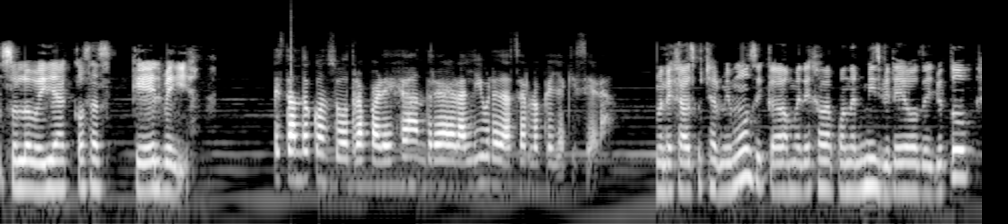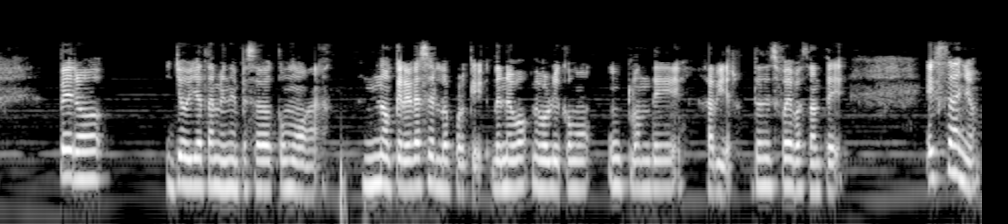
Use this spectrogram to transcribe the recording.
Solo veía cosas que él veía. Estando con su otra pareja, Andrea era libre de hacer lo que ella quisiera. Me dejaba escuchar mi música o me dejaba poner mis videos de YouTube, pero yo ya también empezaba como a no querer hacerlo porque de nuevo me volví como un clon de Javier. Entonces fue bastante extraño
